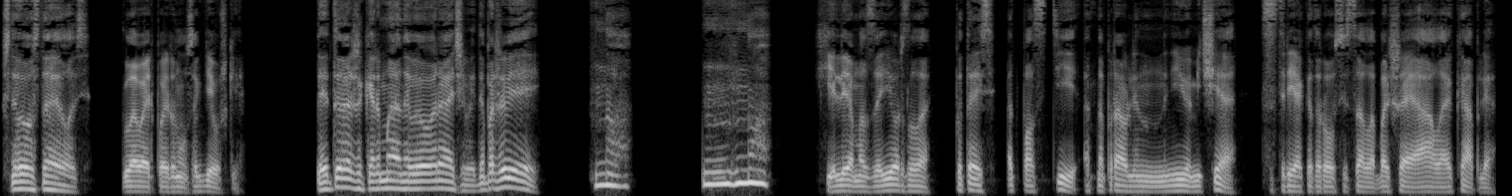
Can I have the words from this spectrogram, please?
«Что уставилась?» — главарь повернулся к девушке. «Ты тоже карманы выворачивай, да поживей!» «Но... но...» Хелема заерзала, пытаясь отползти от направленного на нее меча, со стрия которого свисала большая алая капля.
